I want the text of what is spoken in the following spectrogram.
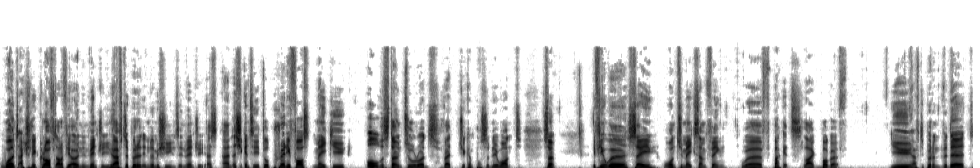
won't actually craft out of your own inventory. You have to put it in the machine's inventory. As and as you can see, it will pretty fast make you all the stone tool rods that you can possibly want. So if you were say want to make something with buckets like bog earth, you have to put in the dirt,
